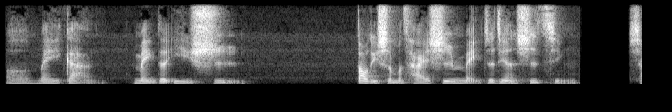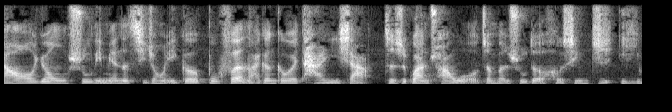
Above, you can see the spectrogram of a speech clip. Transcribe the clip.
呃，美感、美的意识，到底什么才是美这件事情？想要用书里面的其中一个部分来跟各位谈一下，这是贯穿我整本书的核心之一。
